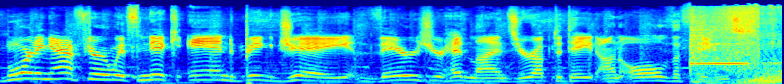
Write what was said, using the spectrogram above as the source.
Morning after with Nick and Big J. There's your headlines. You're up to date on all the things.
